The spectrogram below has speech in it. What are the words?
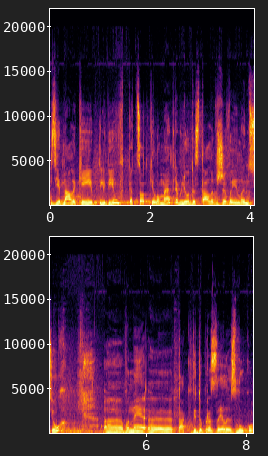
з'єднали Київ і Львів 500 кілометрів, люди стали в живий ланцюг. Е, Вони е, так відобразили злуку.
